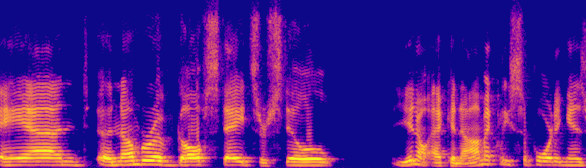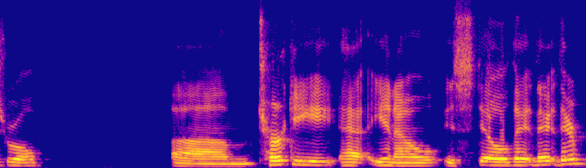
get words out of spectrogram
And a number of Gulf states are still, you know, economically supporting Israel. Um, Turkey, you know, is still they they they're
